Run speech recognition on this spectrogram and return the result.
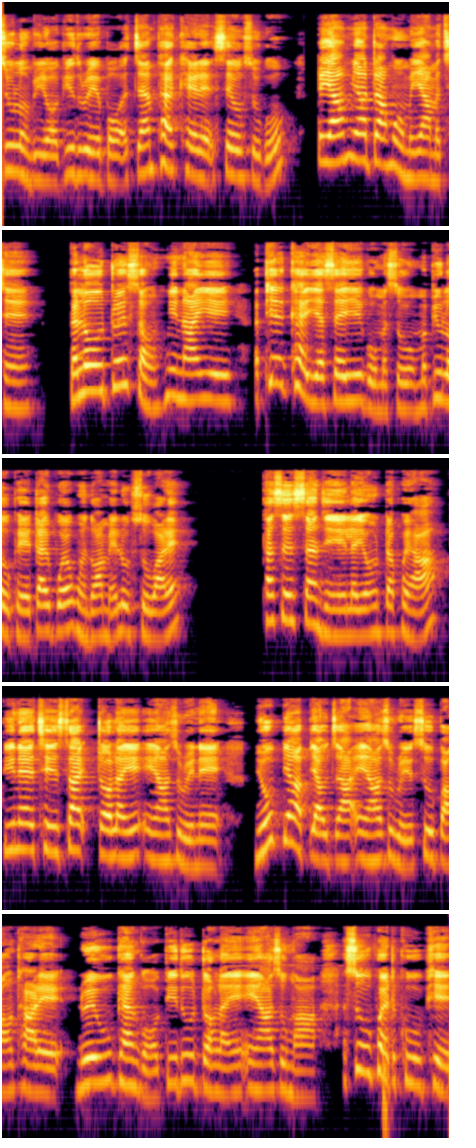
ကျူးလွန်ပြီးတော့ပြည်သူတွေအပေါ်အကြမ်းဖက်ခဲ့တဲ့စေအုပ်စုကိုတရားမျှတမှုမရမချင်းဘလို့တွဲဆောင်ညှိနှိုင်းရေးအဖြစ်အခက်ရက်စဲရေးကိုမစိုးမပြုတ်လို့ဖဲတိုက်ပွဲဝင်သွားမယ်လို့ဆိုပါတယ်။ ဖက်စစ်စန့်ကျင်ရေးလက်ယုံတပ်ဖွဲ့ဟာပြည်내ခြေဆိုင်တော်လှန်ရေးအင်အားစုတွေနဲ့မျိုးပြပျောက်ကြားအင်အားစုတွေစုပေါင်းထားတဲ့ຫນွေဦးခန့်ကိုပြည်သူတော်လှန်ရေးအင်အားစုမှာအစုအဖွဲ့တစ်ခုအဖြစ်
